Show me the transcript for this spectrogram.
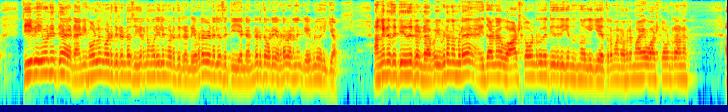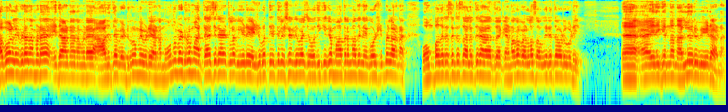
ടി വി യൂണിറ്റ് ഡൈനിങ് ഹാളിലും കൊടുത്തിട്ടുണ്ട് സ്വീകരണ മുറിയിലും കൊടുത്തിട്ടുണ്ട്. എവിടെ വേണേലും സെറ്റ് ചെയ്യാം. രണ്ടിടത്ത് അവിടെ എവിടെ വേണേലും കേബിൾ വലിക്കാം. അങ്ങനെ സെറ്റ് ചെയ്തിട്ടുണ്ട്. അപ്പോൾ ഇവിടെ നമ്മുടെ ഇതാണ് വാഷ് കൗണ്ടർ സെറ്റ് ചെയ്തിരിക്കുന്നത്. നോക്കിക്കുക എത്ര മനോഹരമായ വാഷ് കൗണ്ടറാണ് അപ്പോൾ ഇവിടെ നമ്മുടെ ഇതാണ് നമ്മുടെ ആദ്യത്തെ ബെഡ്റൂം ഇവിടെയാണ്. മൂന്ന് ബെഡ്റൂം അറ്റാച്ച്ഡ് ആയിട്ടുള്ള വീട് എഴുപത്തിയെട്ട് ലക്ഷം രൂപ ചോദിക്കുക മാത്രം അത് നെഗോഷ്യബിൾ ആണ്. ഒമ്പതര സെന്റ് സ്ഥലത്തിനകത്ത് കിണർ വെള്ള സൗകര്യത്തോടുകൂടി ഇരിക്കുന്ന നല്ലൊരു വീടാണ്.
